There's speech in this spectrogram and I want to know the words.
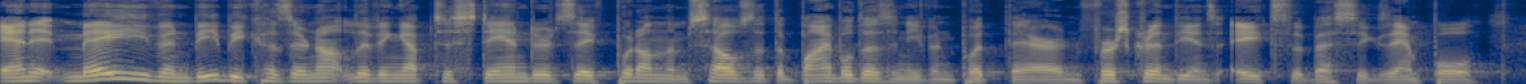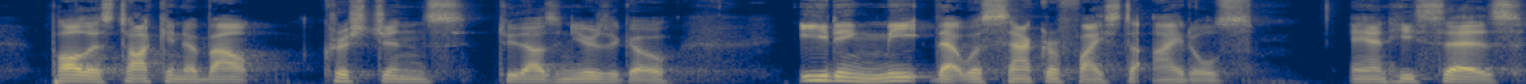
And it may even be because they're not living up to standards they've put on themselves that the Bible doesn't even put there. And 1 Corinthians 8 is the best example. Paul is talking about Christians 2,000 years ago eating meat that was sacrificed to idols. And he says,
